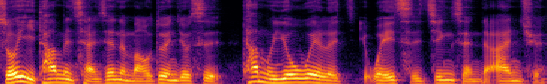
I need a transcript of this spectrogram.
所以他们产生的矛盾就是，他们又为了维持精神的安全，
